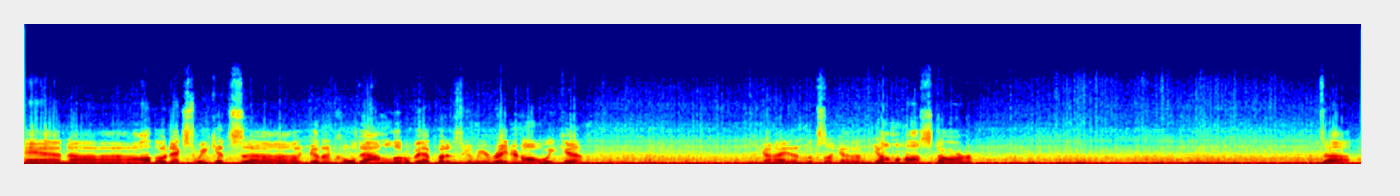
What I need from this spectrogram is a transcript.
And uh, although next week it's uh, going to cool down a little bit, but it's going to be raining all weekend. The guy looks like a Yamaha Star. But, uh,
